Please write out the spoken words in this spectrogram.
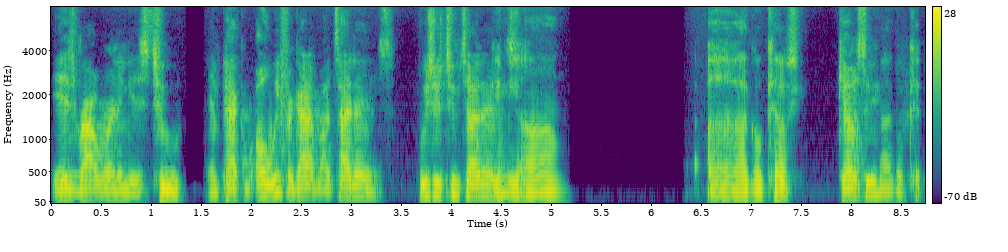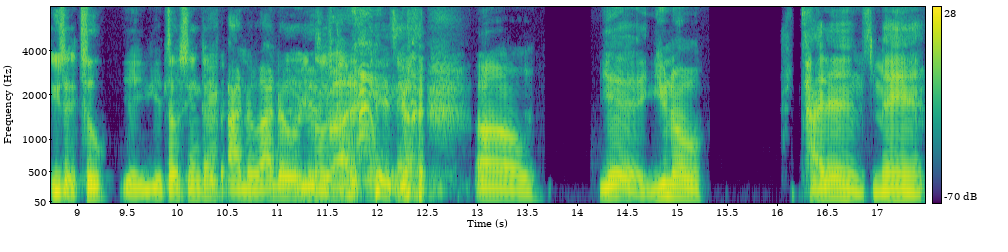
his route running is too impeccable. Oh, we forgot about tight ends. Who's your two tight ends? Give me um. Uh, I go Kelce. Kelce. I go. Ke- You say two? Yeah, you get Kelce and Goddard. I know, I know. You know it's. Um, yeah, you know, tight ends, man.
